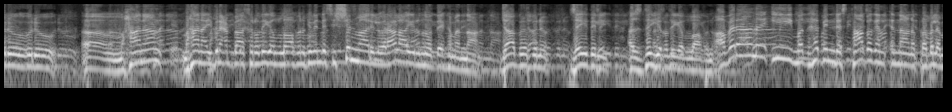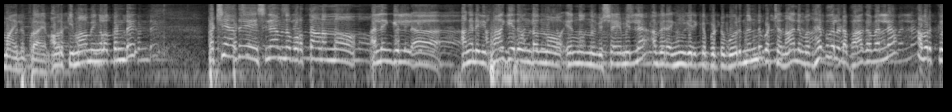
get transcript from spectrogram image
ഒരു ഒരു മഹാനാണ്. മഹാനായ ഇബ്നു അബ്ബാസ് റലി അൻഹു. ഇവന്റെ ശിഷ്യന്മാരിൽ ഒരാളായിരുന്നു അദ്ദേഹം എന്നാണ്. അവരാണ് ഈ മദ്ഹബിന്റെ സ്ഥാപകൻ എന്നാണ് പ്രബലമായ അഭിപ്രായം. അവർക്ക് ഇമാമിങ്ങളൊക്കെ ഉണ്ട്. പക്ഷെ അത് ഇസ്ലാമിന് പുറത്താണെന്നോ അല്ലെങ്കിൽ അങ്ങനെ വിഭാഗീയത ഉണ്ടെന്നോ എന്നൊന്നും വിഷയമില്ല. അവർ അംഗീകരിക്കപ്പെട്ടു പോരുന്നുണ്ട്. പക്ഷെ നാല് മധബുകളുടെ ഭാഗമല്ല. അവർക്ക്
